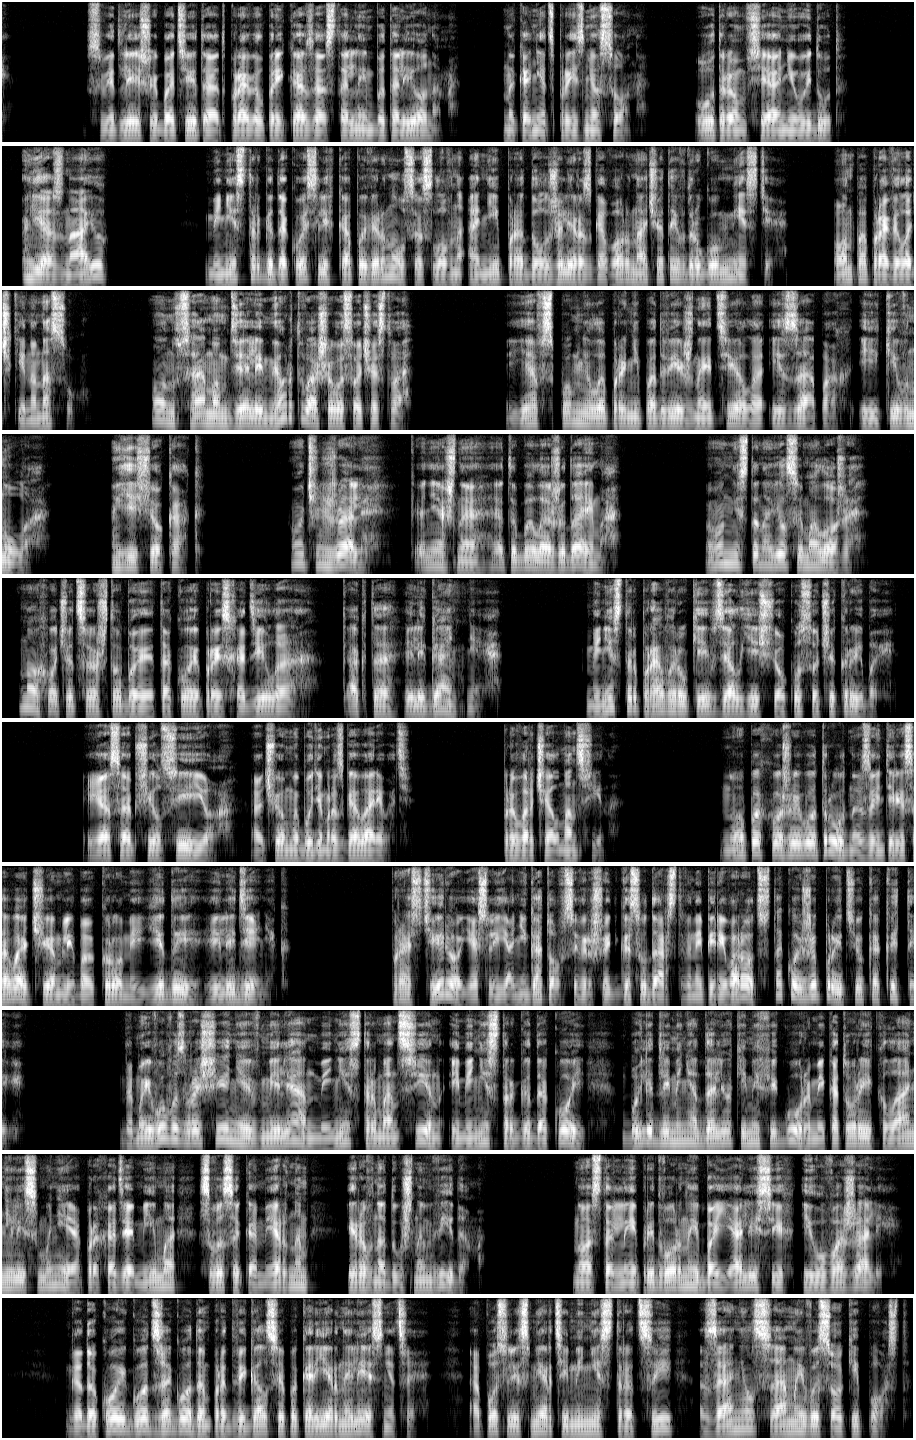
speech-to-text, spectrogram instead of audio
Светлейший Батита отправил приказы остальным батальонам — наконец произнес он. «Утром все они уйдут. Я знаю. Министр Годокой слегка повернулся, словно они продолжили разговор, начатый в другом месте. Он поправил очки на носу. «Он в самом деле мертв, ваше высочество?» Я вспомнила про неподвижное тело и запах и кивнула. Еще как. Очень жаль. Конечно, это было ожидаемо. Он не становился моложе. Но хочется, чтобы такое происходило как-то элегантнее. Министр правой руки взял еще кусочек рыбы. «Я сообщил Сию, о чем мы будем разговаривать», — проворчал Мансин. «Но, похоже, его трудно заинтересовать чем-либо, кроме еды или денег». «Прости, Рё, если я не готов совершить государственный переворот с такой же прытью, как и ты», до моего возвращения в Милян министр Мансин и министр Годокой были для меня далекими фигурами, которые кланялись мне, проходя мимо с высокомерным и равнодушным видом. Но остальные придворные боялись их и уважали. Годокой год за годом продвигался по карьерной лестнице, а после смерти министра Ци занял самый высокий пост —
